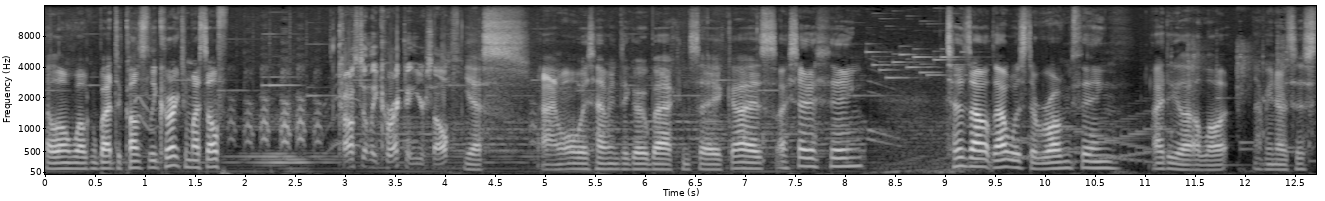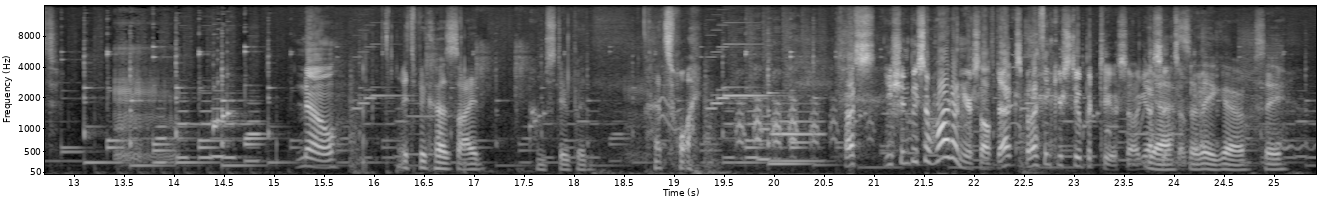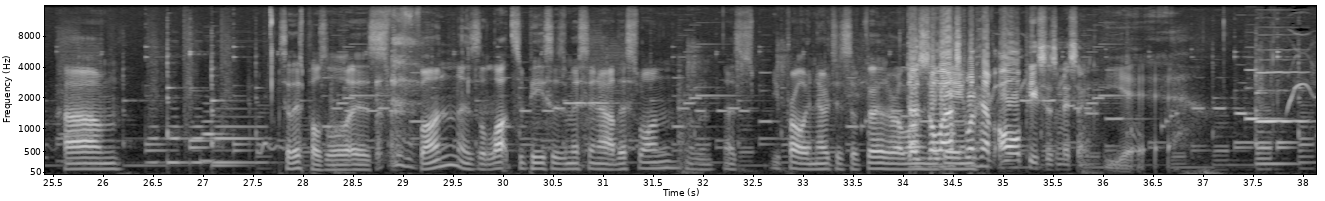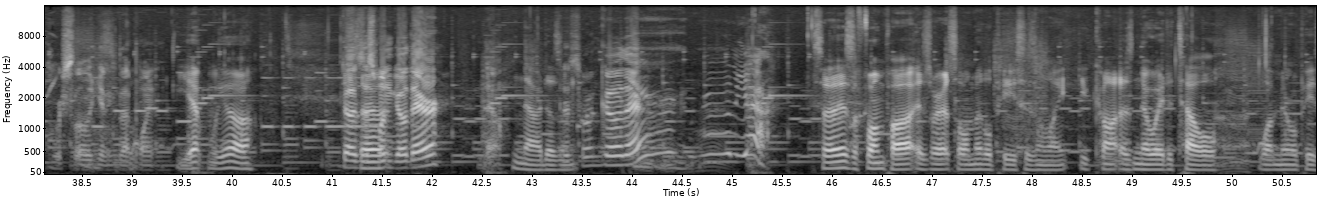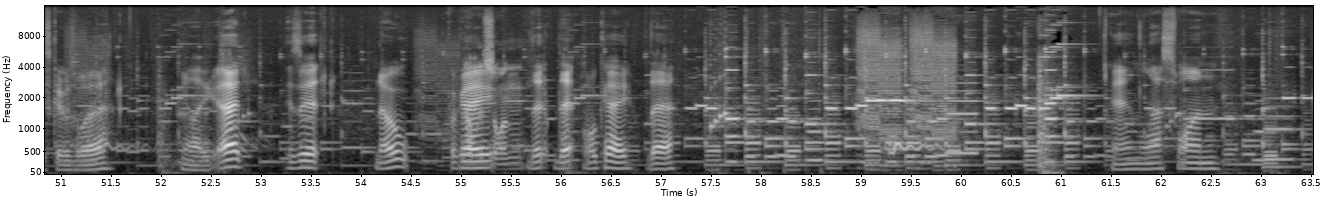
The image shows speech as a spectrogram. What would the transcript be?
Hello and welcome back to Constantly Correcting Myself. Constantly correcting yourself. Yes, I'm always having to go back and say, guys, I said a thing. Turns out that was the wrong thing. I do that a lot. Have you noticed? No. It's because I, I'm stupid. That's why. That's you shouldn't be so hard on yourself, Dex, but I think you're stupid too, so I guess yeah, it's okay. so there you go. See? Um, so this puzzle is fun. There's lots of pieces missing out of this one. As you probably noticed the further along Does the, the last game. one have all pieces missing? Yeah. We're slowly getting to that point. Yep, we are. Does this one go there? No. No, it doesn't. Does this one go there? Uh, yeah. So there's the fun part is where it's all middle pieces and like you can't there's no way to tell what middle piece goes where. You're like, eh, is it? No. Okay. this one. Th- th- okay, there. And the last one,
